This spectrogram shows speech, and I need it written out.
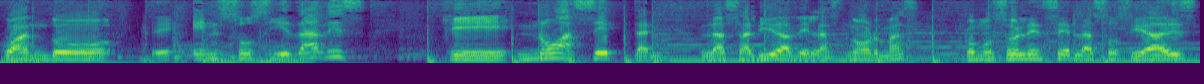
cuando eh, en sociedades que no aceptan la salida de las normas, como suelen ser las sociedades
